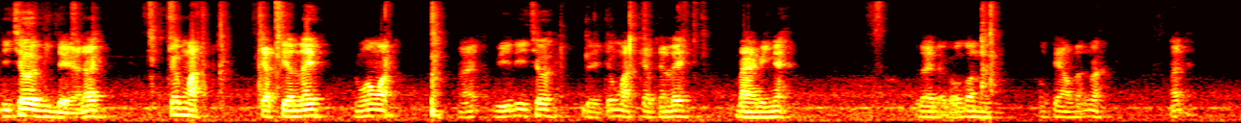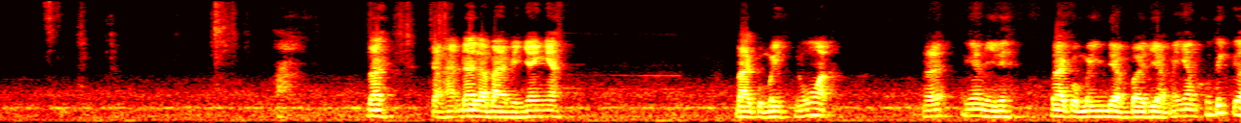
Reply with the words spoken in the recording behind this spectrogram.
đi chơi mình để ở đây. Trước mặt kẹp tiền lên đúng không ạ? Đấy ví đi chơi để trước mặt kẹp tiền lên. Bài mình này. Đây lại có con con keo lẫn vào. Đấy. Đây chẳng hạn đây là bài mình nhanh nha bài của mình đúng không ạ? Đấy anh em nhìn này bài của mình điểm 7 điểm anh em không thích uh,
